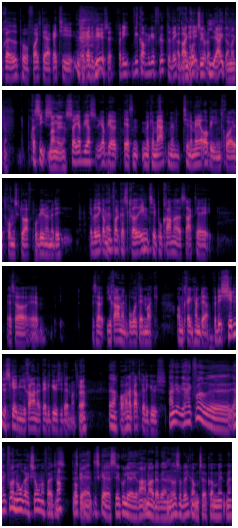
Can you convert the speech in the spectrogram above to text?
vrede på folk, der er rigtig religiøse. fordi vi kommer, vi er flygtet væk Og der er en det grund til, at I er i Danmark, ja. Præcis. Mange af jer. Så jeg bliver, også- jeg bliver altså, man kan mærke, at man tænder mere op i en, tror jeg. Jeg tror måske, du har haft problemer med det. Jeg ved ikke, om At- folk har skrevet ind til programmet og sagt, at altså, øh, altså iranerne bor i Danmark omkring ham der. For det er sjældent, det sker en iraner religiøs i Danmark. Ja. Ja. Og han er ret religiøs. Nej, jeg, jeg, har ikke fået, øh, jeg har ikke fået nogen reaktioner, faktisk. Nå, det, skal, okay. det skal sekulære iranere der være noget så velkommen til at komme ind med.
